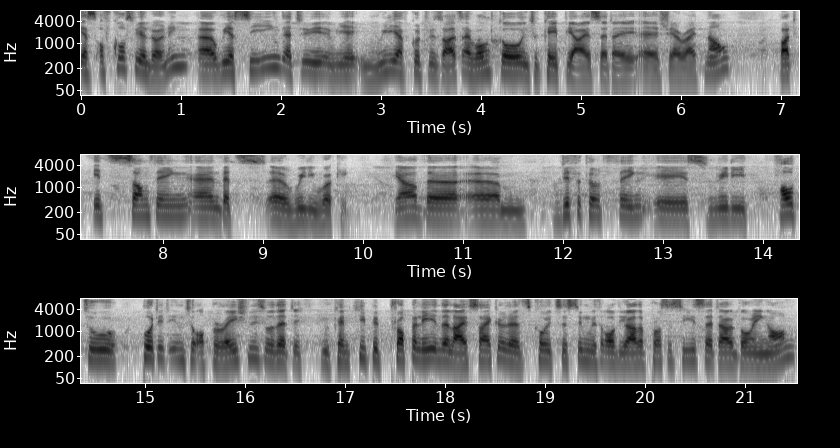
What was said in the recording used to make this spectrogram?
Yes, of course we are learning. Uh, we are seeing that we, we, really have good results. I won't go into KPIs that I uh, share right now, but it's something uh, that's uh, really working. Yeah, the um, difficult thing is really how to put it into operation so that it, you can keep it properly in the life cycle that's coexisting with all the other processes that are going on.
